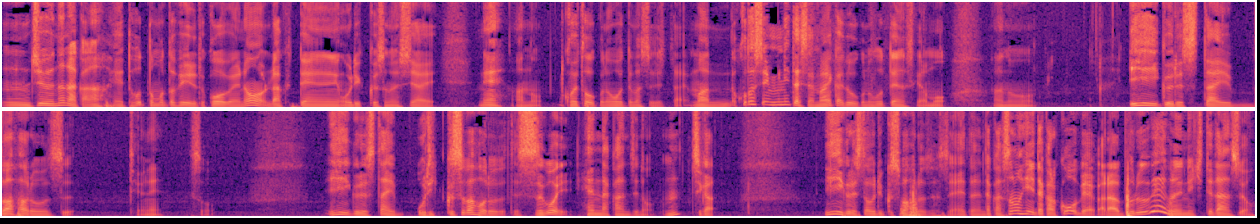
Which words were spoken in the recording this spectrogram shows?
うん、17かな、えーと、ホットモトフィールド神戸の楽天オリックスの試合ね、あの、これトーク残ってます絶対。まあ、今年見に行った人は毎回トーク残ってるんですけども、あの、イーグルス対バファローズっていうね、そう。イーグルス対オリックスバファローズってすごい変な感じの、ん？違う。イーグルス対オリックスバファローズですえっ、とね、だからその日、だから神戸やからブルーウェーブに来てたんですよ。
